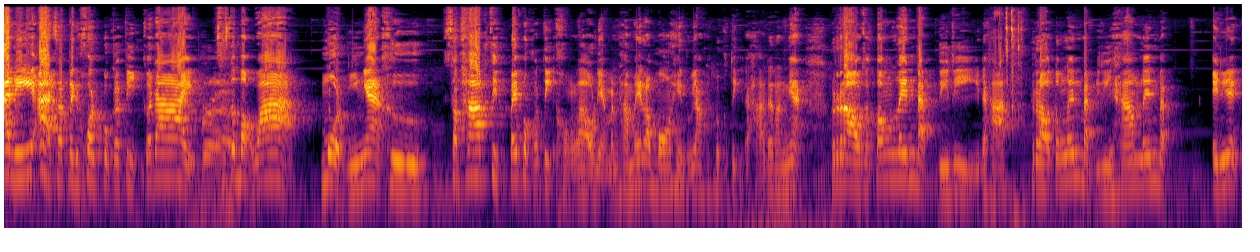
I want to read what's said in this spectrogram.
อันนี้อาจจะเป็นคนปกติก็ได้ Bruh ฉันจะบอกว่าโหมดนี้เนี่ยคือสภาพจิตไม่ปกติของเราเนี่ยมันทำให้เรามองเห็นทุกอย่างผิดปกตินะคะ ดังนั้นเนี่ยเราจะต้องเล่นแบบดีๆนะคะ เราต้องเล่นแบบดีๆห้ามเล่นแบบไอ้นี่เด็ด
